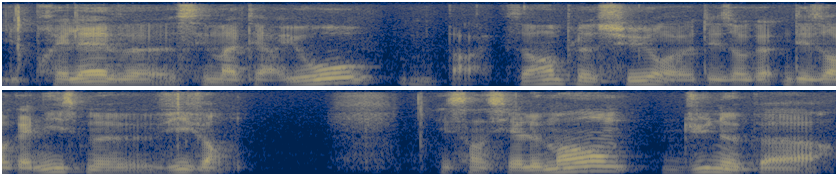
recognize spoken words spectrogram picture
Il prélève ces matériaux, par exemple, sur des, organismes vivants. Essentiellement, d'une part,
